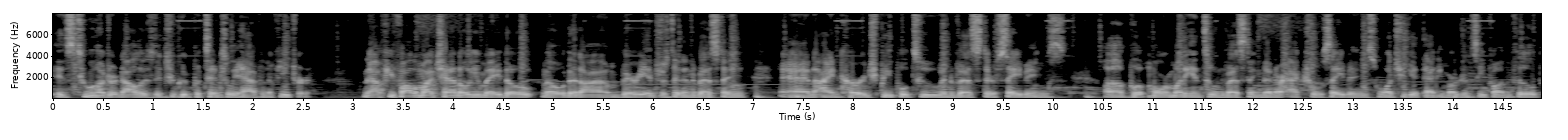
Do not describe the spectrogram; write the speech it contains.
is $200 that you could potentially have in the future. Now, if you follow my channel, you may know, that I'm very interested in investing and I encourage people to invest their savings, uh, put more money into investing than their actual savings once you get that emergency fund filled.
